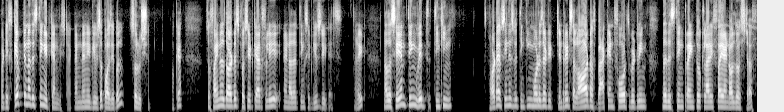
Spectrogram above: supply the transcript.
but if kept in a this thing, it can be stacked, and then it gives a possible solution. Okay. So final thought is proceed carefully, and other things it gives details. Right. Now the same thing with thinking. what I've seen is with thinking mode is that it generates a lot of back and forth between the, this thing trying to clarify and all those stuff,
